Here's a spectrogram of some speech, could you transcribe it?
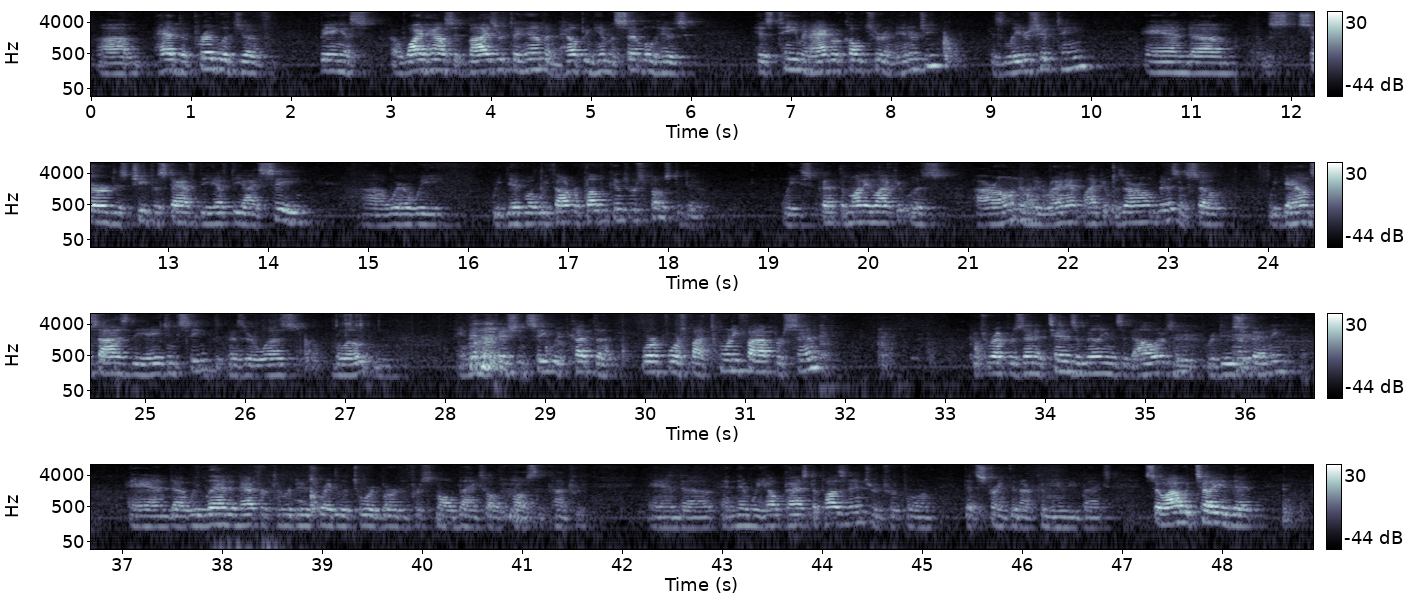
Um, Had the privilege of being a White House advisor to him and helping him assemble his, his team in agriculture and energy, his leadership team, and um, served as chief of staff at the FDIC, uh, where we we did what we thought Republicans were supposed to do. We spent the money like it was our own, and we ran it like it was our own business. So we downsized the agency because there was bloat and and inefficiency. We cut the workforce by 25%, which represented tens of millions of dollars in reduced spending. And uh, we led an effort to reduce regulatory burden for small banks all across the country. And, uh, and then we helped pass deposit insurance reform that strengthen our community banks. So I would tell you that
